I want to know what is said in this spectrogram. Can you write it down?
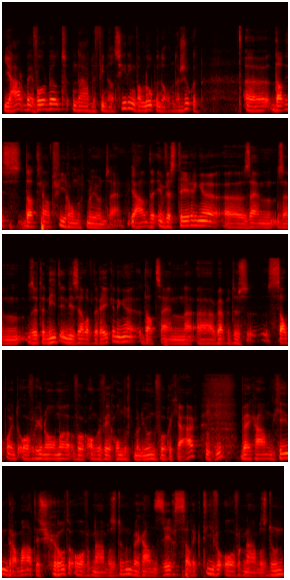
jaar bijvoorbeeld naar de financiering van lopende onderzoeken? Uh, dat, is, dat gaat 400 miljoen zijn. Ja, de investeringen uh, zijn, zijn, zitten niet in diezelfde rekeningen. Dat zijn, uh, we hebben dus Cellpoint overgenomen voor ongeveer 100 miljoen vorig jaar. Mm -hmm. Wij gaan geen dramatisch grote overnames doen. Wij gaan zeer selectieve overnames doen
